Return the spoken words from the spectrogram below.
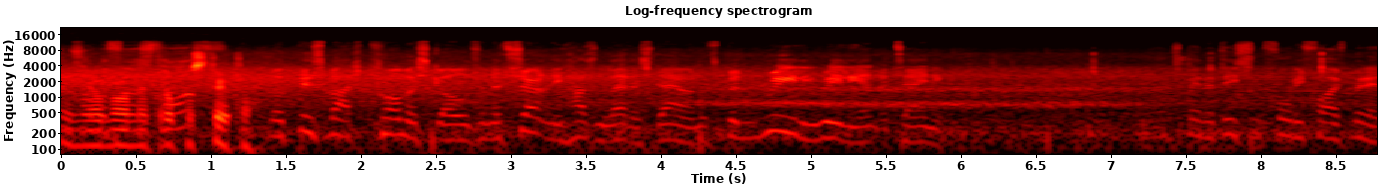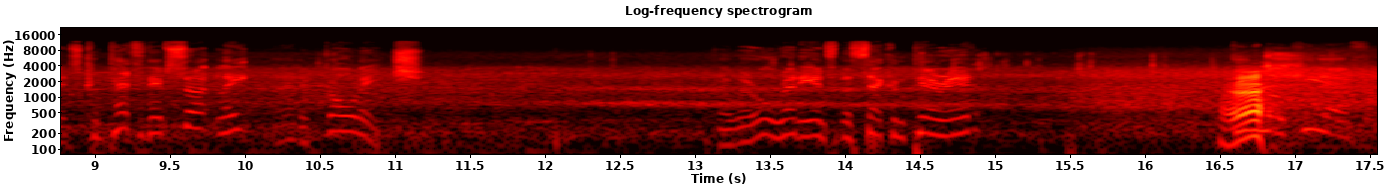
І ні одного не пропустити. been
